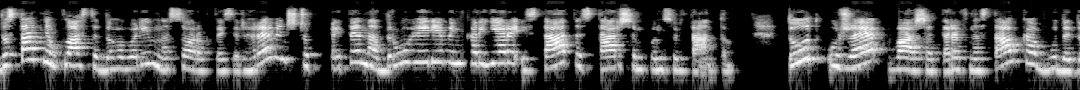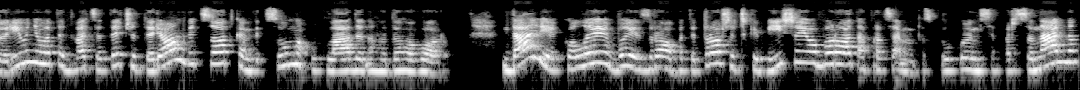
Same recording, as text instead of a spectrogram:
Достатньо вкласти договорів на 40 тисяч гривень, щоб прийти на другий рівень кар'єри і стати старшим консультантом. Тут уже ваша тарифна ставка буде дорівнювати 24% від суми укладеного договору. Далі, коли ви зробите трошечки більший оборот, а про це ми поспілкуємося персонально,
